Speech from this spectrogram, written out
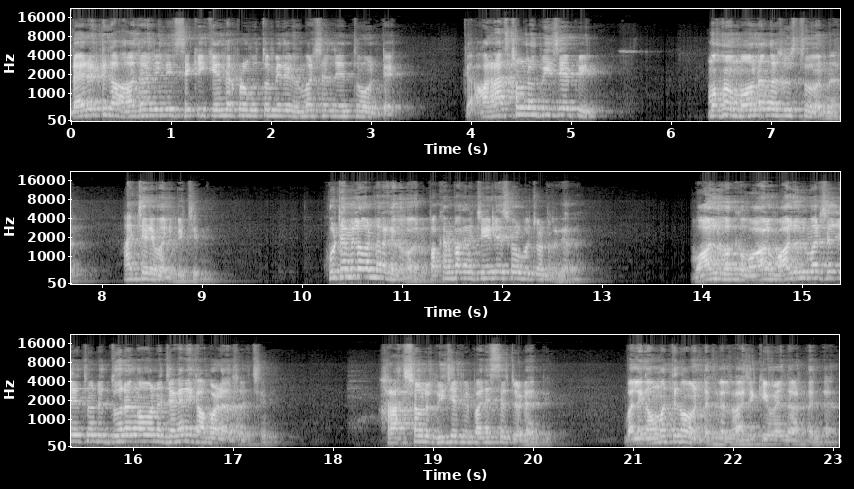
డైరెక్ట్గా ఆదానిని సెక్కి కేంద్ర ప్రభుత్వం మీద విమర్శలు చేస్తూ ఉంటే ఆ రాష్ట్రంలో బీజేపీ మొహం మౌనంగా చూస్తూ ఉన్నారు. ఆశ్చర్యం అనిపించింది. కూటమిలో ఉన్నారు కదా వాళ్ళు. పక్కన పక్కన చేయలేసుకొని కూర్చుంటారు కదా. వాళ్ళు ఒక వాళ్ళు వాళ్ళు విమర్శలు చేస్తుంటే దూరంగా ఉన్న జగనే కాపాడాల్సి వచ్చింది. రాష్ట్రంలో బీజేపీ పరిస్థితి చూడండి. వాళ్ళకి గమ్మత్తుగా ఉంటుంది కదా రాజకీయం ఏందో అర్థం కాదు.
